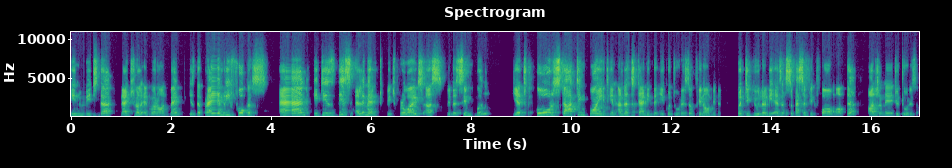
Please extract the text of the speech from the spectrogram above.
in which the natural environment is the primary focus. And it is this element which provides us with a simple yet core starting point in understanding the ecotourism phenomenon, particularly as a specific form of the alternative tourism.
